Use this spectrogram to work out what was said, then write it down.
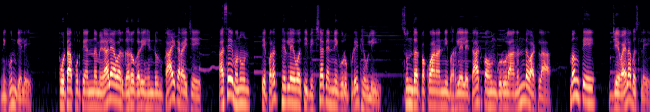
निघून गेले. पोटापुरते अन्न मिळाल्यावर घरोघरी हिंडून काय करायचे असे म्हणून ते परत फिरले व ती भिक्षा त्यांनी गुरुपुढे ठेवली. सुंदर पक्वानांनी भरलेले ताट पाहून गुरुला आनंद वाटला. मग ते जेवायला बसले.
